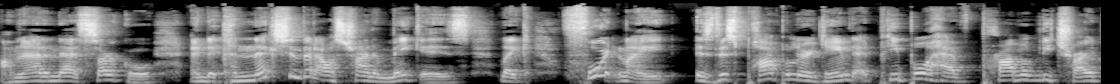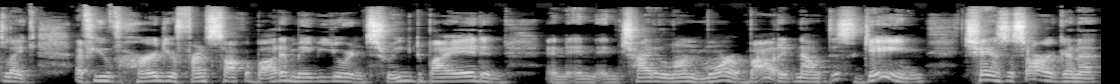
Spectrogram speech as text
I'm not in that circle. And the connection that I was trying to make is like Fortnite is this popular game that people have probably tried like if you've heard your friends talk about it maybe you're intrigued by it and and and, and try to learn more about it now this game chances are gonna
